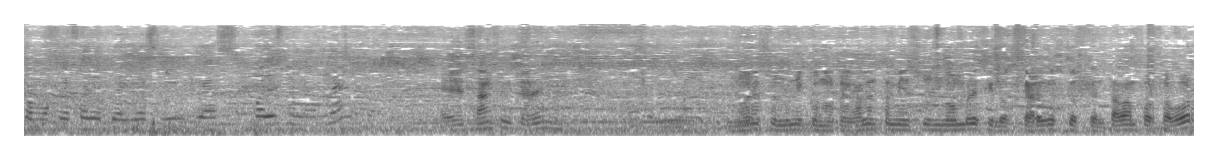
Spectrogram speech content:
como jefe de playas limpias. ¿Cuál es tu nombre? Es Ángel Cadena. No eres el único, nos regalan también sus nombres y los cargos que ostentaban, por favor.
